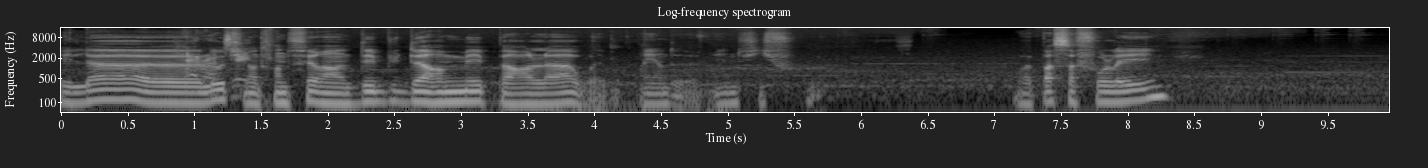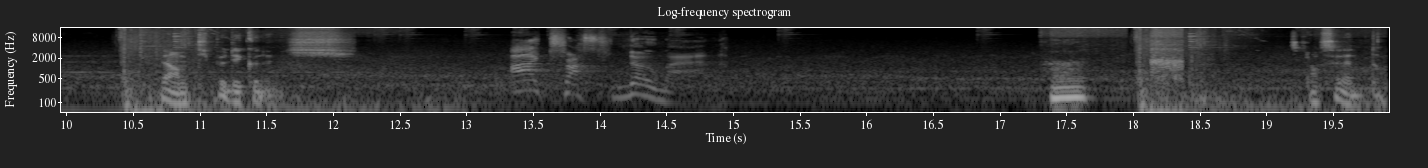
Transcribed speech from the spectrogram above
Et là, euh, l'autre, il est en train de faire un début d'armée par là. Ouais, bon, rien de, rien de fifou. On va pas s'affoler. Faire un petit peu d'économie. I trust no man. Se lancer là-dedans.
